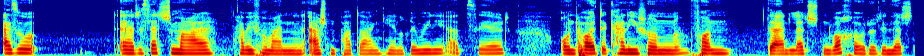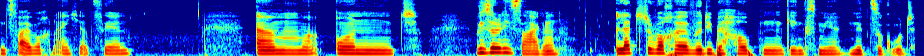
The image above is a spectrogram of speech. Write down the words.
also, äh, das letzte Mal habe ich von meinen ersten paar Tagen hier in Rimini erzählt. Und heute kann ich schon von der letzten Woche oder den letzten zwei Wochen eigentlich erzählen. Ähm, und wie soll ich sagen? Letzte Woche würde ich behaupten, ging es mir nicht so gut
